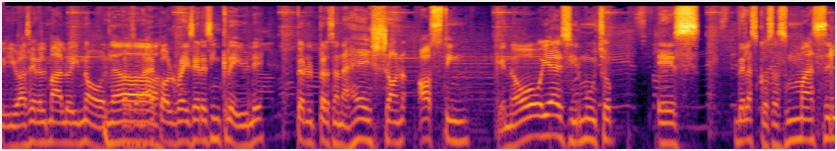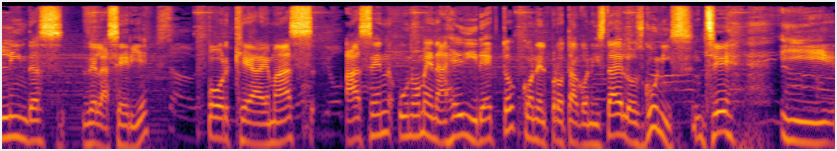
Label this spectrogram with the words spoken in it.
iba a ser el malo. Y no, el No. personaje de Paul Razor es increíble. Pero el personaje de Sean Austin, que no voy a decir mucho, es de las cosas más lindas de la serie. Porque además hacen un homenaje directo con el protagonista de los Goonies. Sí. Y,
